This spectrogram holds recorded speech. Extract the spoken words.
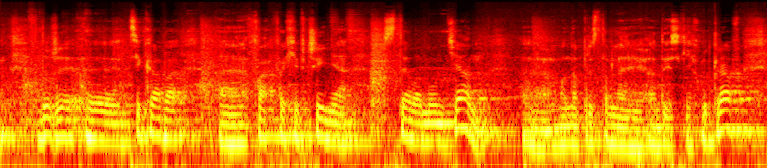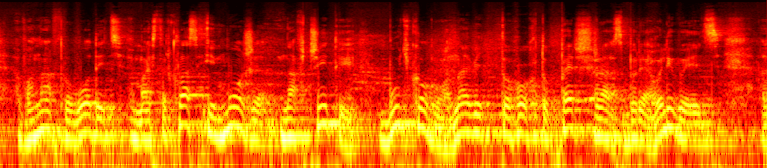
дуже е, цікава е, фахівчиня Стела Мунтян, е, вона представляє одеський худграф, вона проводить майстер-клас і може навчити будь-кого, навіть того, хто перший раз бере олівець, е,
